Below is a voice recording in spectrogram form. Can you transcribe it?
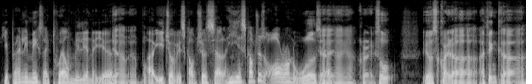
he apparently makes like twelve million a year. Mm. Yeah, yeah. Uh, each of his sculptures sell. He has sculptures all around the world. yeah, yeah, yeah, correct. So it was quite uh I think uh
